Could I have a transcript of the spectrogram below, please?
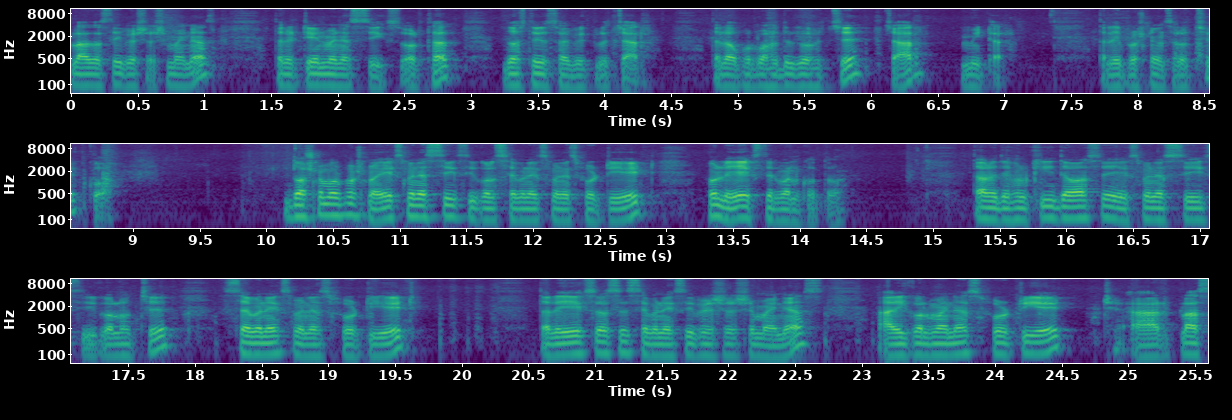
প্লাস আছে, এই পাশে এসে মাইনাস তাহলে টেন মাইনাস সিক্স অর্থাৎ দশ থেকে ছয় বের চার। তাহলে অপর বাহু হচ্ছে চার মিটার। তাহলে এই প্রশ্নের অ্যান্সার হচ্ছে ক। দশ নম্বর প্রশ্ন x minus six equal seven x minus forty eight হলে এক্সের মান কত? তাহলে দেখুন কী দেওয়া আছে এক্স মাইনাস সিক্স ইকল হচ্ছে seven x minus forty eight তাহলে এক্স আছে সেভেন এক্স এ আসে মাইনাস আর ইকল মাইনাস ফোরটি এইট আর প্লাস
